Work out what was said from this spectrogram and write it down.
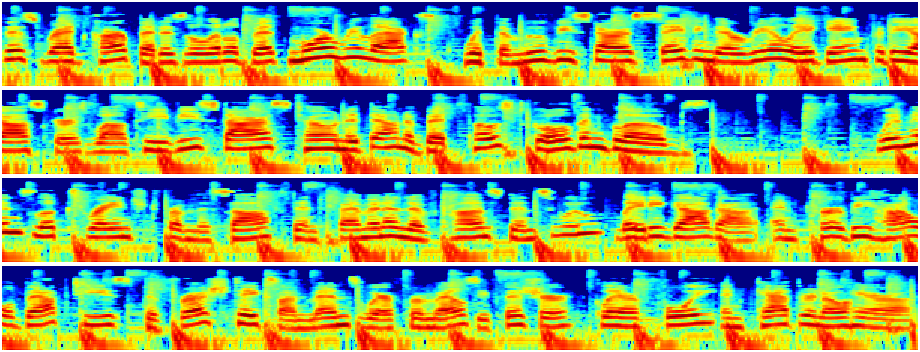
This red carpet is a little bit more relaxed, with the movie stars saving their real A-game for the Oscars while TV stars tone it down a bit post-Golden Globes. Women's looks ranged from the soft and feminine of Constance Wu, Lady Gaga, and Kirby Howell-Baptiste to fresh takes on menswear from Elsie Fisher, Claire Foy, and Catherine O'Hara.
